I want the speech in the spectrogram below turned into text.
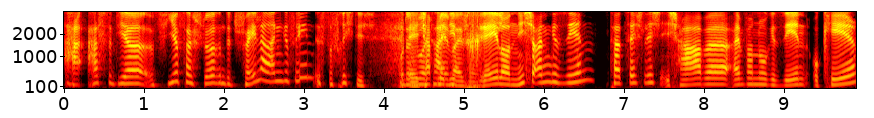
ha, hast du dir vier verstörende Trailer angesehen? Ist das richtig? Oder nur Ich habe mir die? Trailer nicht angesehen, tatsächlich. Ich habe einfach nur gesehen, okay,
